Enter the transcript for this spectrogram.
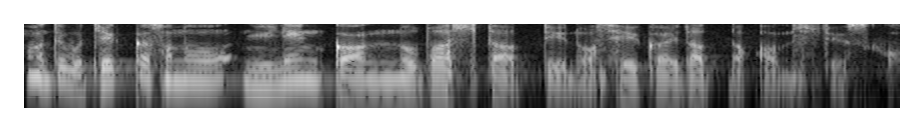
ま あでも結果その2年間伸ばしたっていうのは正解だった感じですか？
